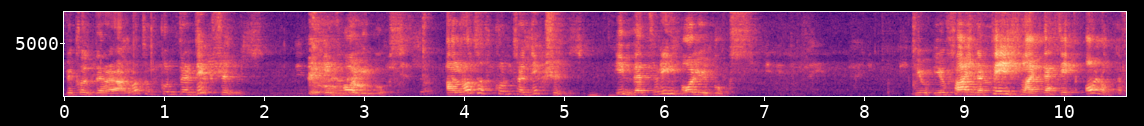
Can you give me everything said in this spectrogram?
because there are a lot of contradictions in holy books. A lot of contradictions in the three holy books. You, you find a page like that in all of them.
